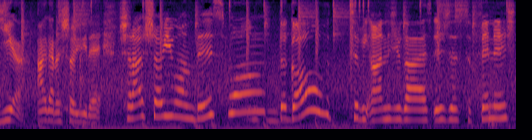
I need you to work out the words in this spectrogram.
Yeah i gotta show you that. Should i show you on this wall the goal to be honest you guys is just to finish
